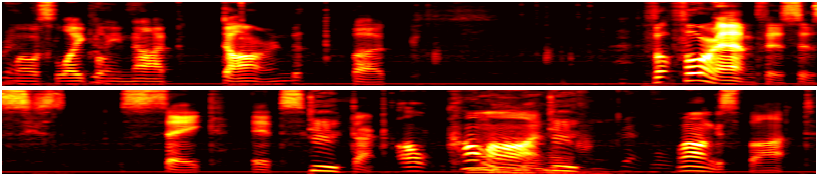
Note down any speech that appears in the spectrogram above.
most likely not darned, but... For, for emphasis sake, it's darn. Oh, come on. Wrong spot.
